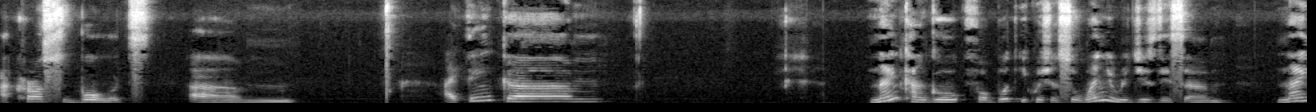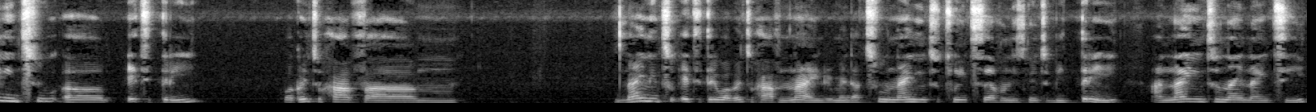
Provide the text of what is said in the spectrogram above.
across both? Um, I think um, 9 can go for both equations. So when you reduce this, um, 9 into uh, 83, we're going to have um, 9 into 83, we're going to have 9. Remember, 2, 9 into 27 is going to be 3, and 9 into 990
